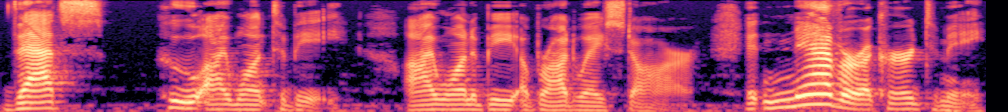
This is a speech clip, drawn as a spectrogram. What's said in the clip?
that's who I want to be. I want to be a Broadway star. It never occurred to me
